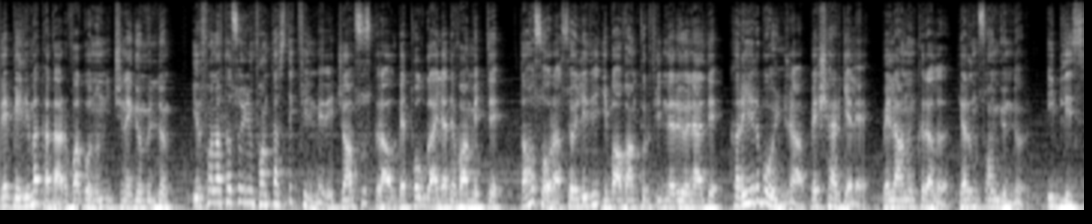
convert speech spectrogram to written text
ve belime kadar vagonun içine gömüldüm. İrfan Atasoy'un fantastik filmleri Casus Kral ve Tolga ile devam etti. Daha sonra söylediği gibi avantür filmlere yöneldi. Kariyeri boyunca Beşergele, Belanın Kralı, Yarın Son Gündür, İblis,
